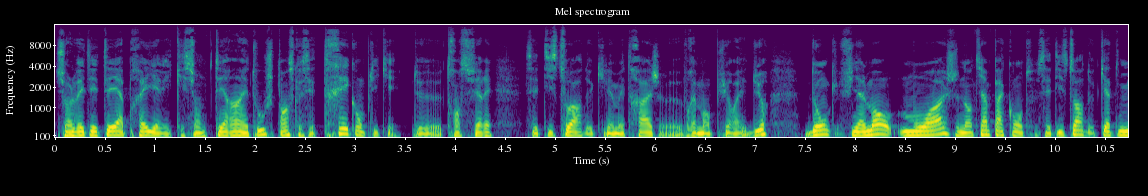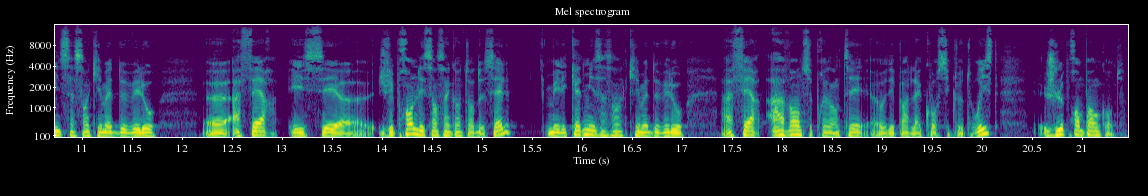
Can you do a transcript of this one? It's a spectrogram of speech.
Sur le VTT, après, il y a les questions de terrain et tout. Je pense que c'est très compliqué de transférer cette histoire de kilométrage euh, vraiment pur et dur. Donc finalement, moi, je n'en tiens pas compte. Cette histoire de 4500 km de vélo euh, à faire, et c'est, euh, je vais prendre les 150 heures de sel mais les 4500 km de vélo à faire avant de se présenter euh, au départ de la course cyclotouriste, je le prends pas en compte.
